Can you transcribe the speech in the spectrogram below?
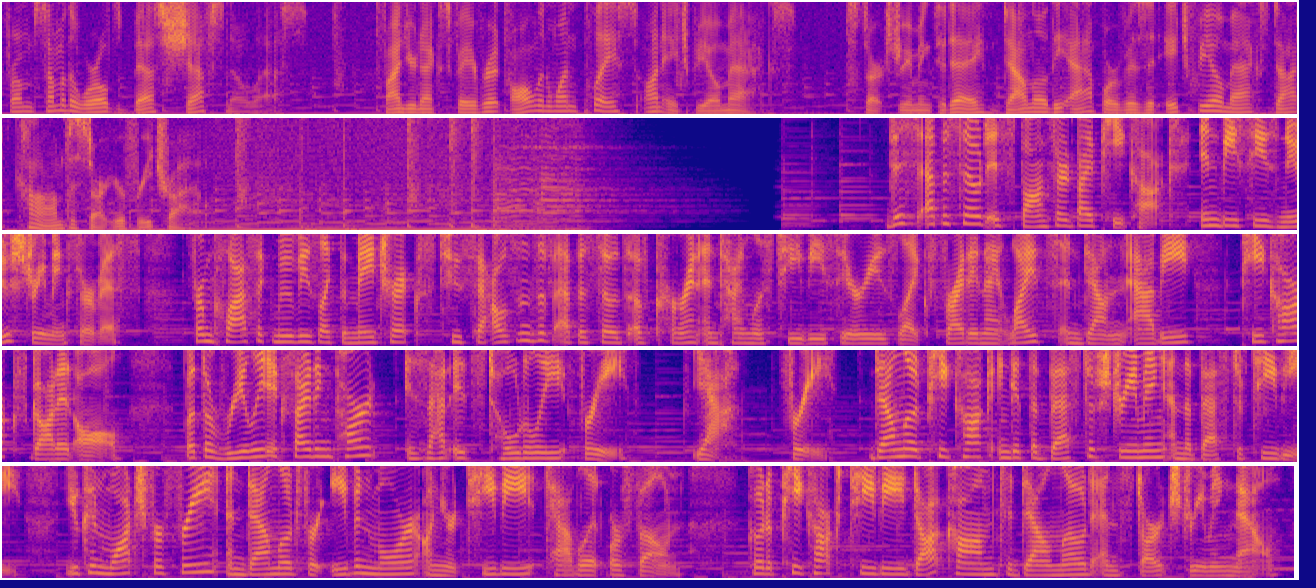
from some of the world's best chefs, no less. Find your next favorite all in one place on HBO Max. Start streaming today, download the app, or visit HBOMax.com to start your free trial. This episode is sponsored by Peacock, NBC's new streaming service. From classic movies like The Matrix to thousands of episodes of current and timeless TV series like Friday Night Lights and Downton Abbey, Peacock's got it all. But the really exciting part is that it's totally free. Yeah, free. Download Peacock and get the best of streaming and the best of TV. You can watch for free and download for even more on your TV, tablet, or phone. Go to peacocktv.com to download and start streaming now.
